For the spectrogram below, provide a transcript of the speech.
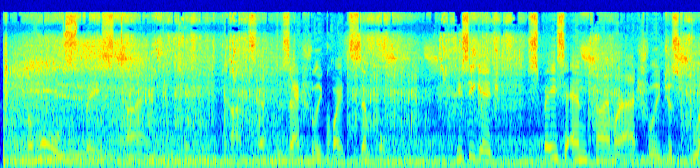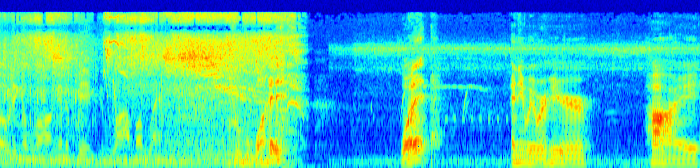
The whole space-time continuum concept is actually quite simple. You see, Gage, space and time are actually just floating along in a big lava lamp. what? What? Anyway, we're here. Hi.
